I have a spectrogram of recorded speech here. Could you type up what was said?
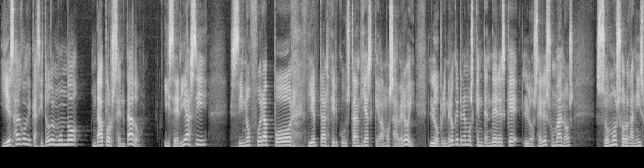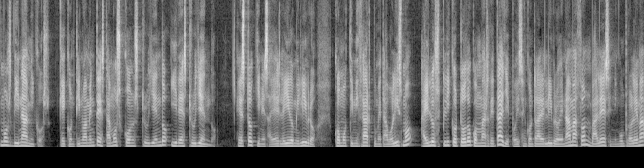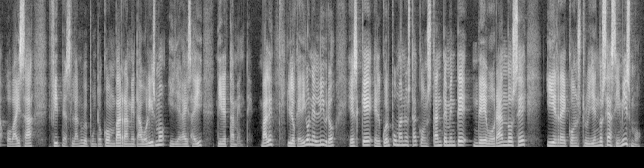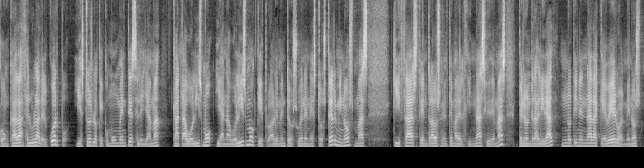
Y es algo que casi todo el mundo da por sentado, y sería así si no fuera por ciertas circunstancias que vamos a ver hoy. Lo primero que tenemos que entender es que los seres humanos somos organismos dinámicos, que continuamente estamos construyendo y destruyendo. Esto, quienes hayáis leído mi libro Cómo optimizar tu metabolismo, ahí lo explico todo con más detalle. Podéis encontrar el libro en Amazon, ¿vale? Sin ningún problema, o vais a fitnesslanube.com barra metabolismo y llegáis ahí directamente. ¿Vale? Y lo que digo en el libro es que el cuerpo humano está constantemente devorándose y reconstruyéndose a sí mismo con cada célula del cuerpo. Y esto es lo que comúnmente se le llama catabolismo y anabolismo, que probablemente os suenen estos términos, más quizás centrados en el tema del gimnasio y demás, pero en realidad no tienen nada que ver, o al menos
